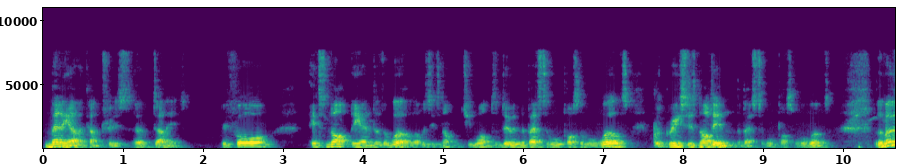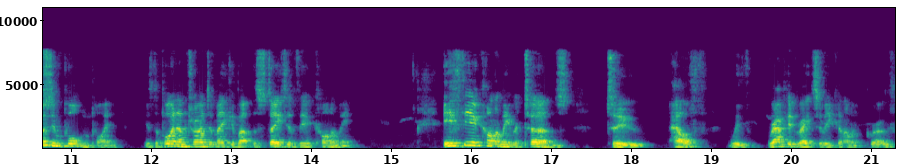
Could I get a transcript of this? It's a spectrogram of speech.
Many other countries have done it before. It's not the end of the world. Obviously, it's not what you want to do in the best of all possible worlds, but Greece is not in the best of all possible worlds. But the most important point is the point I'm trying to make about the state of the economy. If the economy returns to health with rapid rates of economic growth,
